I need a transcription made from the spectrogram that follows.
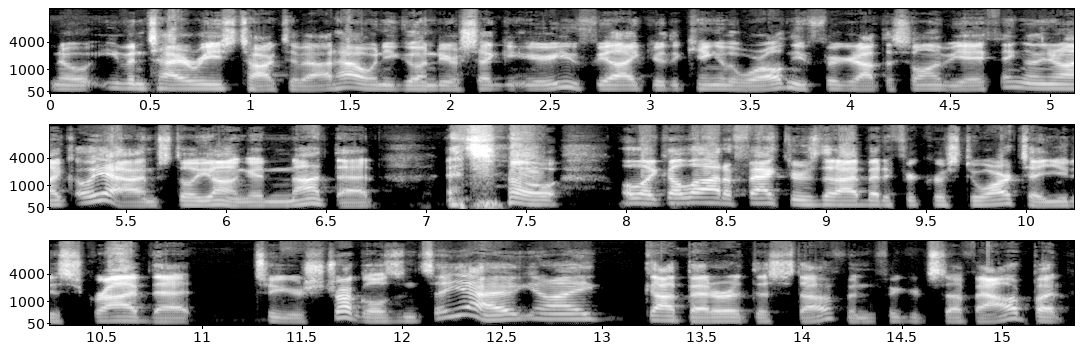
you know, even Tyrese talked about how when you go into your second year, you feel like you're the king of the world and you figured out this whole NBA thing, and you're like, oh yeah, I'm still young and not that. And so, like a lot of factors that I bet if you're Chris Duarte, you describe that to your struggles and say, yeah, you know, I got better at this stuff and figured stuff out, but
